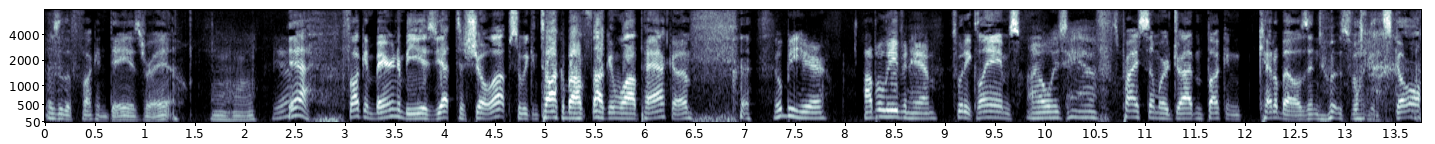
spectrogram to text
those are the fucking days, right? Mm-hmm. Yeah. Yeah, fucking Barnaby is yet to show up, so we can talk about fucking Wapaka. he'll be here. I believe in him. That's what he claims. I always have. It's probably somewhere driving fucking kettlebells into his fucking skull.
